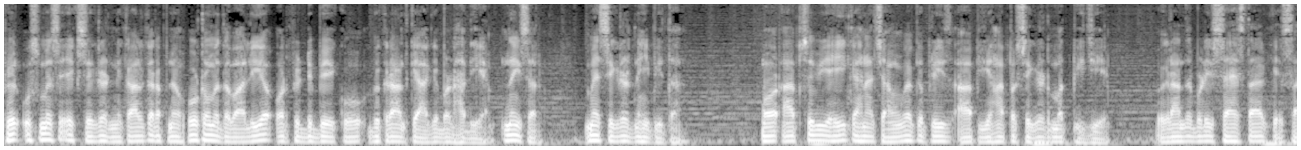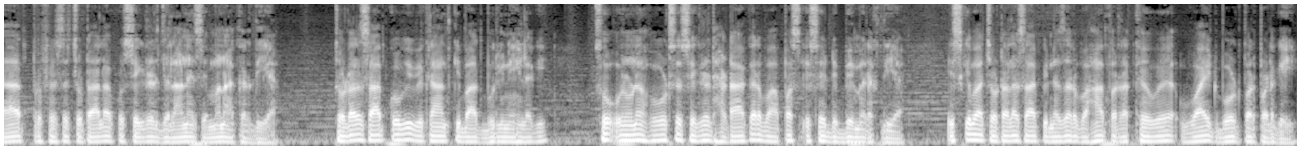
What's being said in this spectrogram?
फिर उसमें से एक सिगरेट निकालकर अपने होठों में दबा लिया और फिर डिब्बे को विक्रांत के आगे बढ़ा दिया। नहीं सर, मैं सिगरेट नहीं पीता। और आपसे भी यही कहना चाहूँगा कि प्लीज़ आप यहाँ पर सिगरेट मत पीजिए। विक्रांत ने बड़ी सहजता के साथ प्रोफेसर चौटाला को सिगरेट जलाने से मना कर दिया। चौटाला साहब को भी विक्रांत की बात बुरी नहीं लगी। सो उन्होंने होठ से सिगरेट हटाकर वापस इसे डिब्बे में रख दिया। इसके बाद चौटाला साहब की नज़र वहाँ पर रखे हुए व्हाइट बोर्ड पर पड़ गई।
